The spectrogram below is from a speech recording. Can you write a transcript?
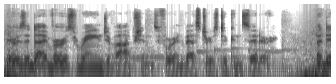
There is a diverse range of options for investors to consider. Additionally,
